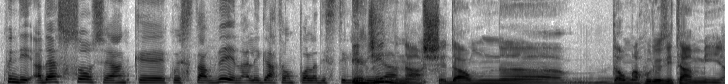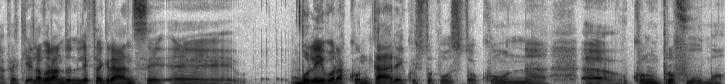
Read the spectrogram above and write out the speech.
Quindi adesso c'è anche questa vena legata un po' alla distilleria. Il gin nasce da, un, eh, da una curiosità mia, perché lavorando nelle fragranze eh, volevo raccontare questo posto con, eh, con un profumo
